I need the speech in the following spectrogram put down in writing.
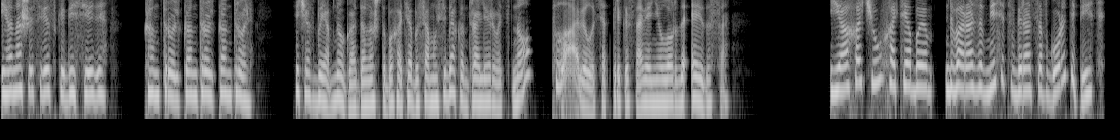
И о нашей светской беседе. Контроль, контроль, контроль. Сейчас бы я много отдала, чтобы хотя бы саму себя контролировать, но плавилась от прикосновений лорда Эйдоса. «Я хочу хотя бы два раза в месяц выбираться в город и петь.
